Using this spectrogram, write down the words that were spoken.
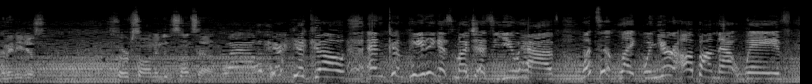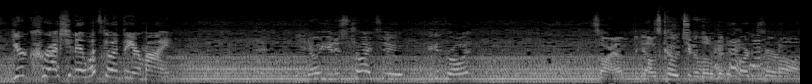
and then he just surfs on into the sunset. Wow, there you go. And competing as much as you have, what's it like when you're up on that wave? You're crushing it. What's going through your mind? You know, you just try to. You can throw it. Sorry, I, I was coaching a little bit. It's hard to turn off.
